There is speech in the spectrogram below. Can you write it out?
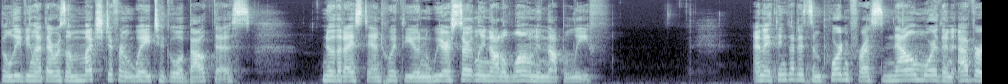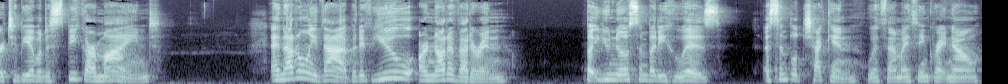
believing that there was a much different way to go about this, know that I stand with you and we are certainly not alone in that belief. And I think that it's important for us now more than ever to be able to speak our mind. And not only that, but if you are not a veteran, but you know somebody who is, a simple check in with them, I think right now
